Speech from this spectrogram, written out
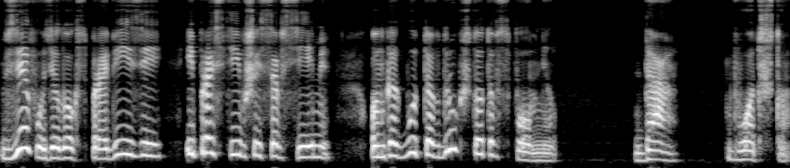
Взяв узелок с провизией и простившись со всеми, он как будто вдруг что-то вспомнил. «Да, вот что.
